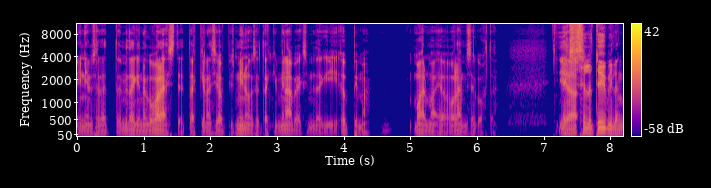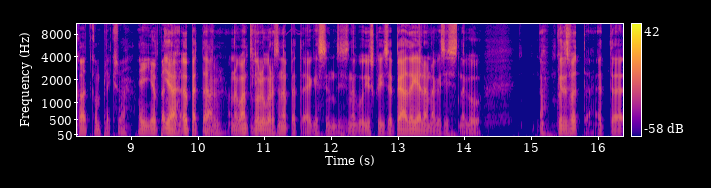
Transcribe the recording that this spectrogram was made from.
inimesele, et midagi nagu valesti, et äkki on asi hoopis minus, et äkki mina peaksin midagi õppima maailma ja olemise kohta. ehk siis sellel tüübil on kaatkompleks või? ei, jaa õpetaja., õpetajal, nagu antud okei. olukorras on õpetaja, kes on siis nagu justkui see peategelane, aga siis nagu noh, kuidas võtta, et äh,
